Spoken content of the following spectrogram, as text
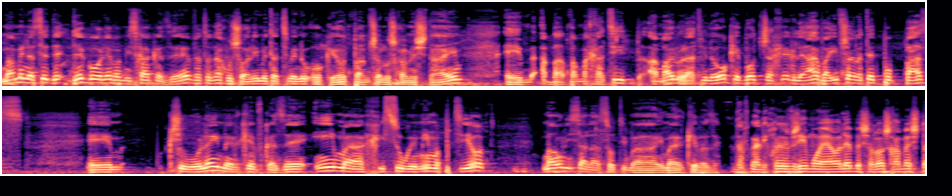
מה מנסה, דגו עולה במשחק הזה, ואתה יודע, אנחנו שואלים את עצמנו, אוקיי, עוד פעם 352. אה, ב- במחצית אמרנו לעצמנו, אוקיי, בוא תשחרר לארבע, אי אפשר לתת פה פס. אה, כשהוא עולה עם הרכב כזה, עם החיסורים, עם הפציעות, מה הוא ניסה לעשות עם ה- עם ההרכב הזה? דווקא אני חושב שאם הוא היה עולה ב-352,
